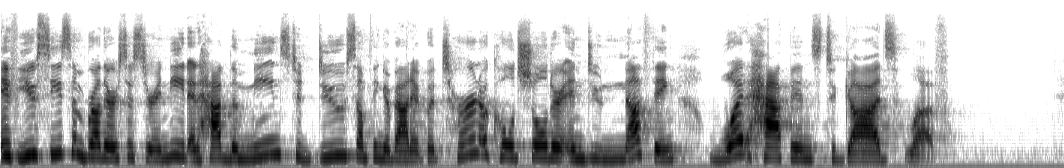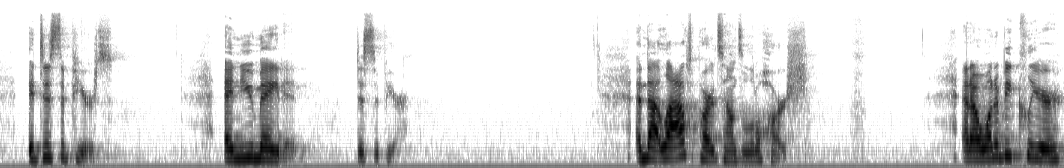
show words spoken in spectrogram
if you see some brother or sister in need and have the means to do something about it, but turn a cold shoulder and do nothing, what happens to God's love? It disappears. And you made it disappear. And that last part sounds a little harsh. And I want to be clear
